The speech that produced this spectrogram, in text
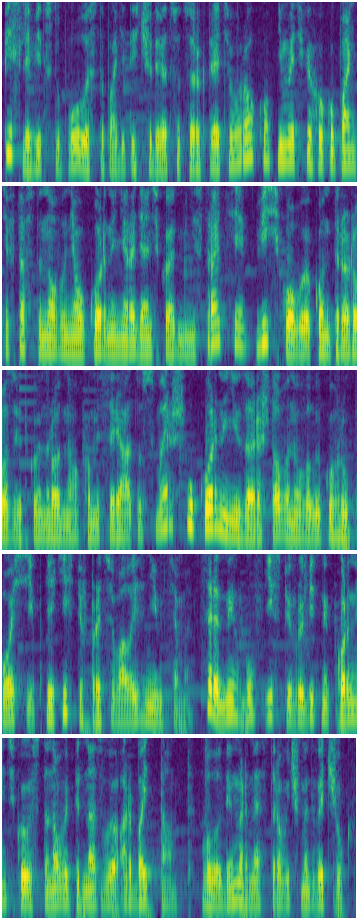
Після відступу у листопаді 1943 року німецьких окупантів та встановлення у Корнені радянської адміністрації військовою контррозвідкою народного комісаріату СМЕРШ у Корнені заарештовано велику групу осіб, які співпрацювали з німцями. Серед них був і співробітник Корненської установи під назвою Арбайтамт Володимир Несторович Медведчук.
